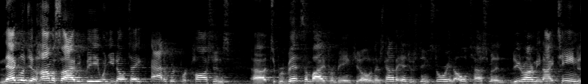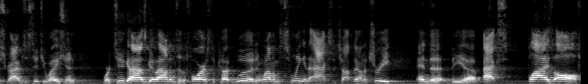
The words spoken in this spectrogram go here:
Negligent homicide would be when you don't take adequate precautions uh, to prevent somebody from being killed. And there's kind of an interesting story in the Old Testament. In Deuteronomy 19 describes a situation where two guys go out into the forest to cut wood, and one of them swinging the axe to chop down a tree, and the, the uh, axe flies off,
